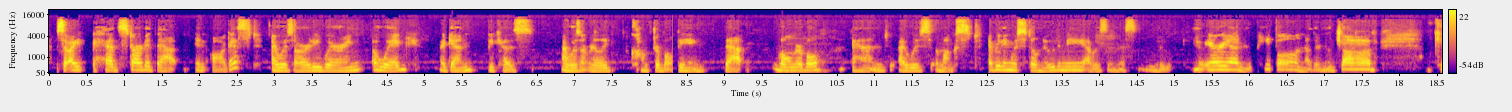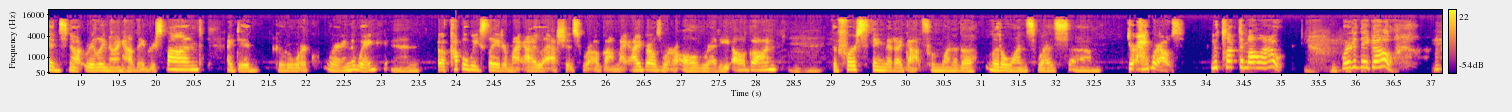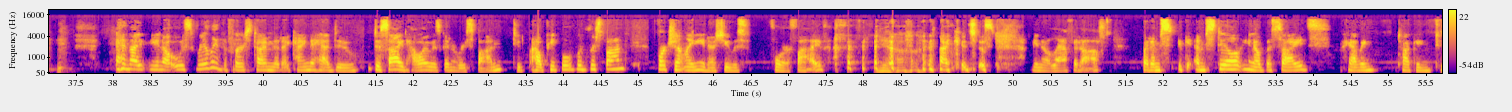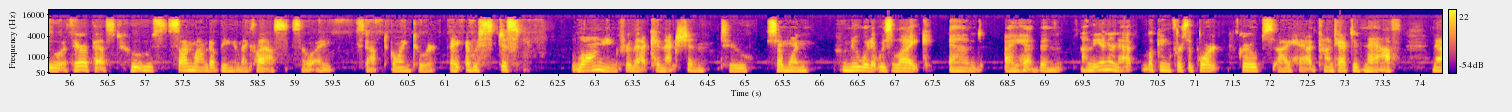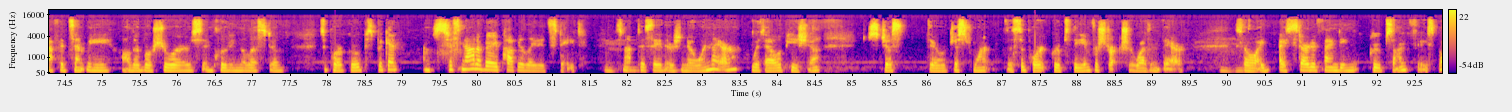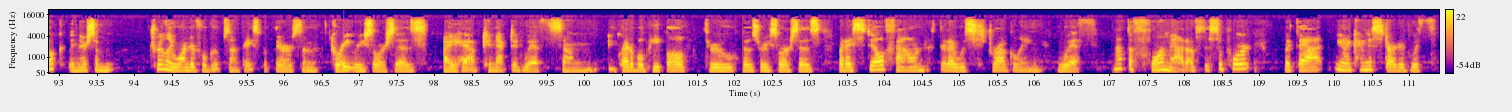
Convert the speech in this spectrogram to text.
so I had started that in August. I was already wearing a wig again because I wasn't really comfortable being that vulnerable and I was amongst everything was still new to me. I was in this new new area, new people, another new job, kids not really knowing how they'd respond. I did go to work wearing the wig and a couple weeks later my eyelashes were all gone my eyebrows were already all gone mm-hmm. the first thing that i got from one of the little ones was um, your eyebrows you plucked them all out where did they go? And i you know it was really the first time that i kind of had to decide how i was going to respond to how people would respond. Fortunately you know she was four or five. Yeah. I could just you know laugh it off. But i'm i'm still you know besides having talking to a therapist whose son wound up being in my class so i stopped going to her. I, I was just longing for that connection to someone who knew what it was like and I had been on the internet looking for support groups. I had contacted NAF. NAF had sent me all their brochures, including the list of support groups. But again, it's just not a very populated state. Mm-hmm. It's not to say there's no one there with alopecia. It's just there just weren't the support groups, the infrastructure wasn't there. Mm-hmm. So I, I started finding groups on Facebook, and there's some truly wonderful groups on Facebook. There are some great resources. I have connected with some incredible people through those resources, but I still found that I was struggling with not the format of the support, but that, you know, I kind of started with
